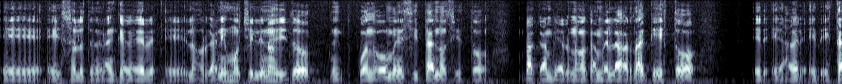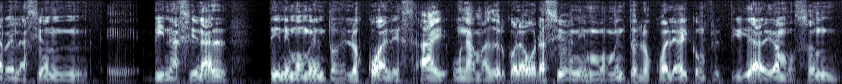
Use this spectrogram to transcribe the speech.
eh, eso lo tendrán que ver eh, los organismos chilenos y todo, cuando vos me decís, Tano, si esto va a cambiar o no va a cambiar, la verdad que esto, er, eh, a ver, er, esta relación binacional tiene momentos en los cuales hay una mayor colaboración y momentos en los cuales hay conflictividad, digamos, son,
